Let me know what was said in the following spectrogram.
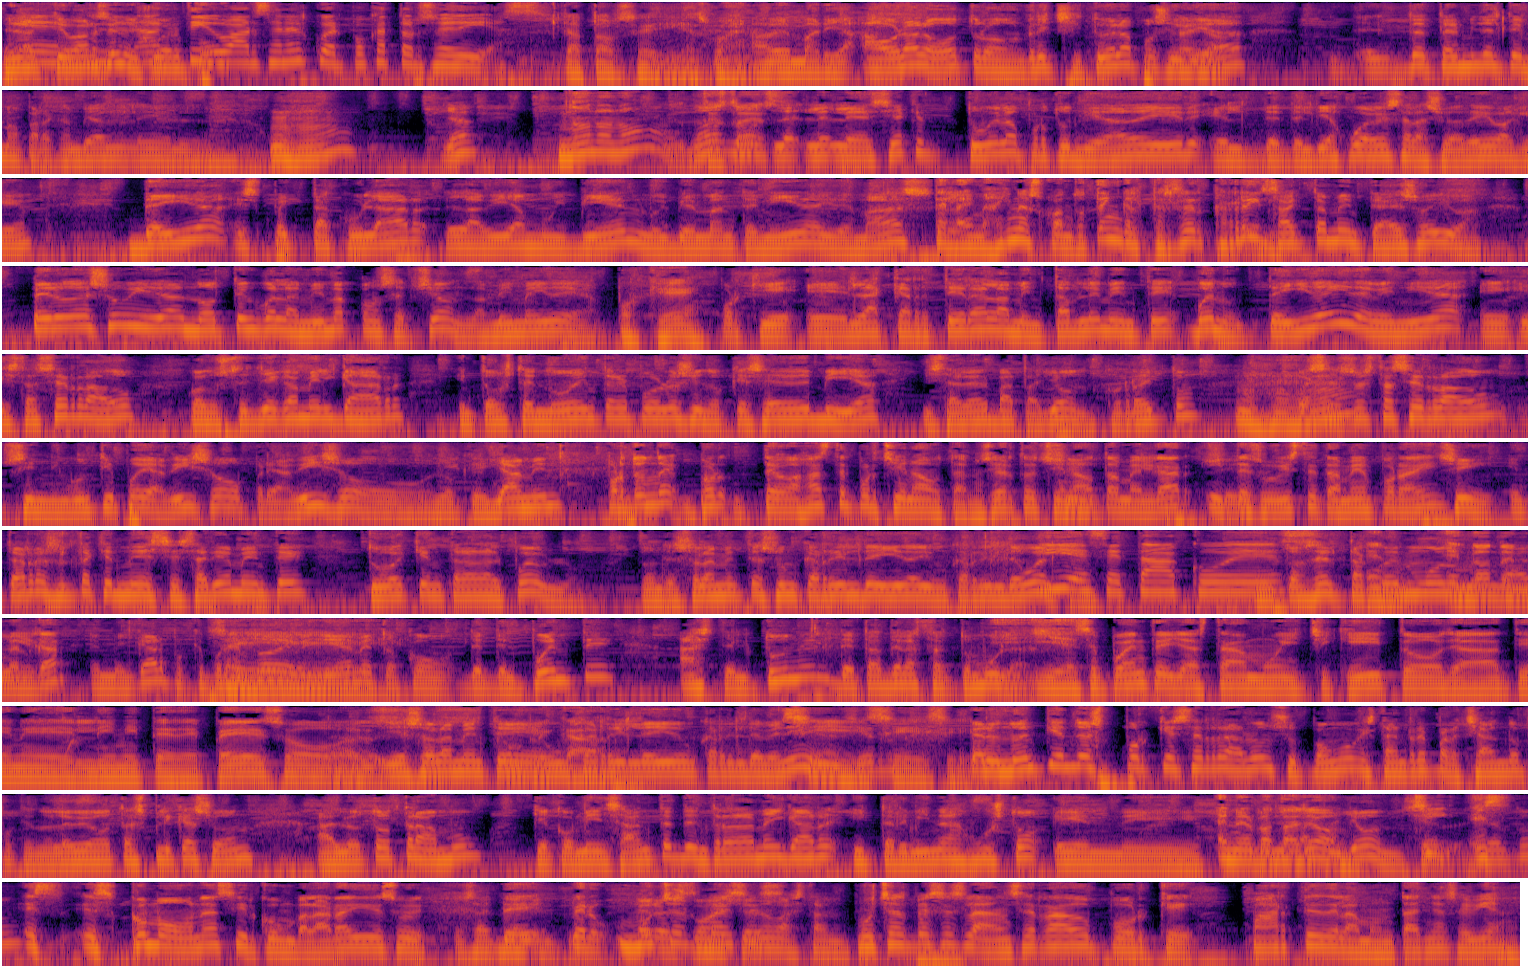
En activarse en el cuerpo. activarse en el cuerpo 14 días. 14 días, bueno. A ver, María, ahora lo otro, don Richie, tuve la posibilidad eh, de terminar el tema para cambiarle el... Ujú. ¿Ya? No, no, no. No, esto no, es- le, le- le decía que tuve la oportunidad de ir el, desde el día jueves a la ciudad de Ibagué. De ida espectacular, la vía muy bien, muy bien mantenida y demás. ¿Te la imaginas cuando tenga el tercer carril? Exactamente, a eso iba. Pero de subida no tengo la misma concepción, la misma idea. ¿Por qué? Porque eh, la carretera lamentablemente, bueno, de ida y de venida eh, está cerrado. Cuando usted llega a Melgar, entonces usted no entra al pueblo, sino que se desvía y sale al batallón, ¿correcto? Pues eso está cerrado sin ningún tipo de aviso o preaviso o lo que llamen. ¿Por dónde? Por- te bajaste por Chinauta, ¿no es cierto? Chinauta, Melgar, y sí. te subiste también por ahí. Sí, entonces resulta que necesariamente tuve que entrar al pueblo, donde solamente es un carril de ida y un carril de vuelta. Y ese taco es... Entonces el taco ¿En- es en monumental. dónde, en Melgar? En Melgar, porque por Sí. ejemplo de venida me tocó desde el puente hasta el túnel detrás de las tractomulas. Y ese puente ya está muy chiquito, ya tiene límite de peso. Claro, y es solamente un carril de ida y un carril de venida. Sí, ¿cierto? sí, sí. Pero no entiendo es por qué cerraron. Supongo que están reparchando, porque no le veo otra explicación, al otro tramo que comienza antes de entrar a Melgar y termina justo en, eh, En el batallón. ¿cier- sí, es, ¿cierto? es, es como una circunvalar ahí eso. de- pero Pero muchas descongestiona veces, bastante. muchas veces la han cerrado porque parte de la montaña se viene.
